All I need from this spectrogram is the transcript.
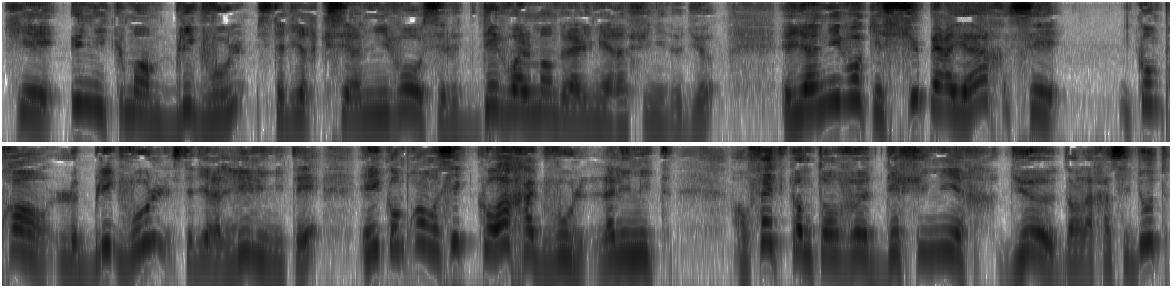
qui est uniquement blikvoul, c'est-à-dire que c'est un niveau, c'est le dévoilement de la lumière infinie de Dieu. Et il y a un niveau qui est supérieur, c'est il comprend le blikvoul, c'est-à-dire l'illimité, et il comprend aussi koachakvoul, la limite. En fait, quand on veut définir Dieu dans la chassidoute,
